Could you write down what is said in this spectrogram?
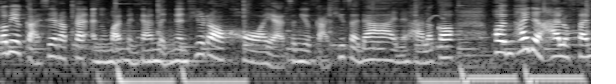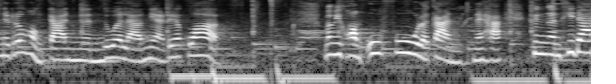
ก็มีโอกาสที่จะรับการอนุมัติเหมือนกันเหมือนเงินที่รอคอยอะจะมีโอกาสที่จะได้นะคะแล้วก็พอเป็นไพ่เดอะไฮโลแฟนในเรื่องของการเงินด้วยแล้วเนี่ยเรียกว่า มันมีความอู้ฟู่แล้วกันนะคะ คือเงินที่ได้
